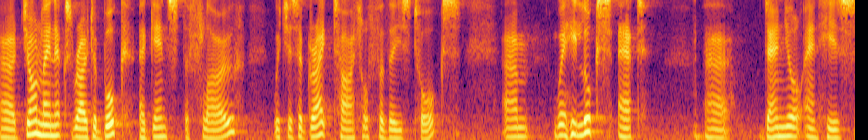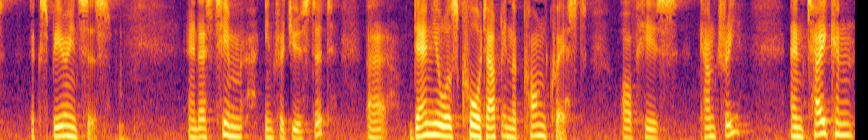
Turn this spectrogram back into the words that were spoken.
Uh, John Lennox wrote a book, Against the Flow, which is a great title for these talks, um, where he looks at uh, Daniel and his experiences. And as Tim introduced it, uh, Daniel was caught up in the conquest of his country and taken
